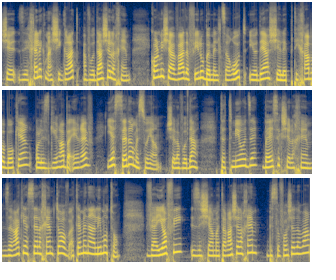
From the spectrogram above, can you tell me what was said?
שזה חלק מהשגרת עבודה שלכם. כל מי שעבד אפילו במלצרות יודע שלפתיחה בבוקר או לסגירה בערב, יש סדר מסוים של עבודה. תטמיעו את זה בעסק שלכם, זה רק יעשה לכם טוב, אתם מנהלים אותו. והיופי זה שהמטרה שלכם, בסופו של דבר,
